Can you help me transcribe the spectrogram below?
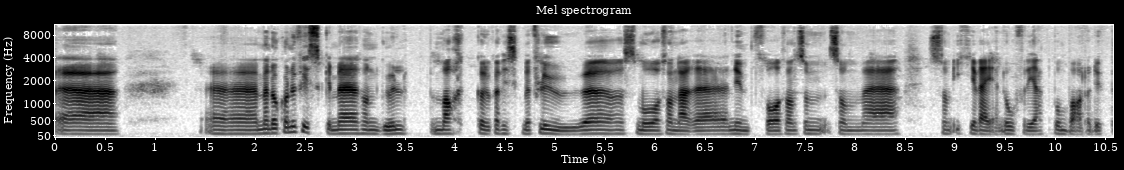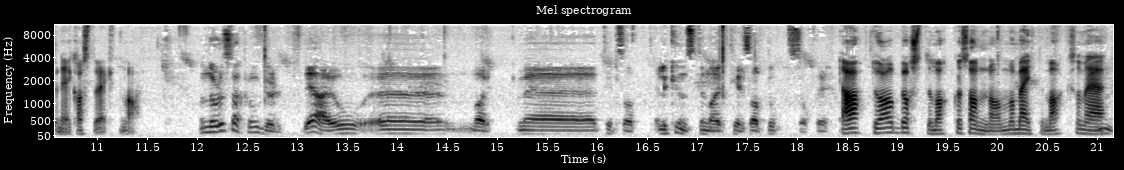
Eh, eh, men da kan du fiske med sånn gulpmark, og du kan fiske med flue, små sånne der, eh, nymfer og sånn, som, som, eh, som ikke veier noe, fordi at bombadaduppen er kastevekten, da. Men når du snakker om gulp, det er jo eh, mark med tilsatt Eller kunstig mark tilsatt luktstoffer. Ja, du har børstemark og sandorm og meitemark, som er Mm.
